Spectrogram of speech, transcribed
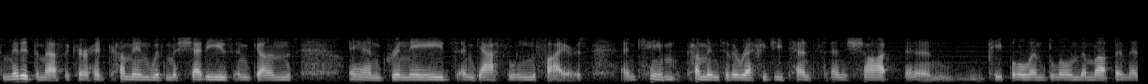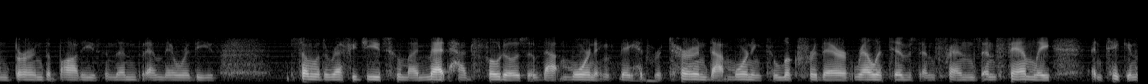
committed the massacre had come in with machetes and guns and grenades and gasoline fires and came come into the refugee tents and shot and people and blown them up and then burned the bodies and then and there were these some of the refugees whom I met had photos of that morning. They had returned that morning to look for their relatives and friends and family and taken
